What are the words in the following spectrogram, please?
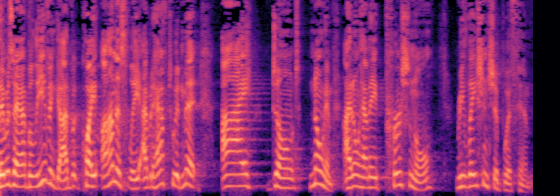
They would say, I believe in God, but quite honestly, I would have to admit, I don't know him. I don't have a personal relationship with him.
